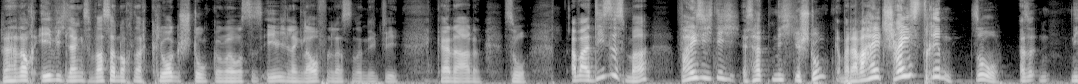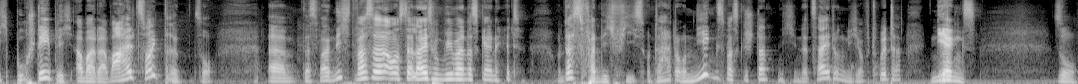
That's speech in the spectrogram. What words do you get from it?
Dann hat auch ewig lang Wasser noch nach Chlor gestunken und man musste es ewig lang laufen lassen und irgendwie, keine Ahnung. So. Aber dieses Mal, weiß ich nicht, es hat nicht gestunken, aber da war halt Scheiß drin. So. Also nicht buchstäblich, aber da war halt Zeug drin. So. Ähm, das war nicht Wasser aus der Leitung, wie man das gerne hätte. Und das fand ich fies. Und da hat auch nirgends was gestanden. Nicht in der Zeitung, nicht auf Twitter. Nirgends. So.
